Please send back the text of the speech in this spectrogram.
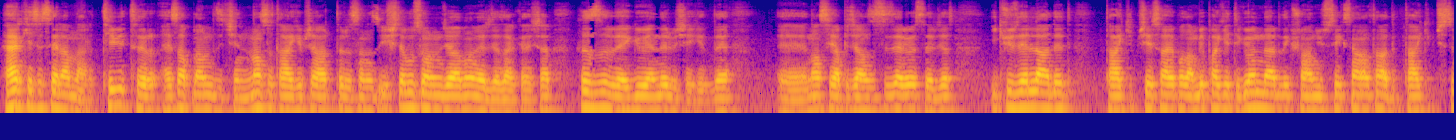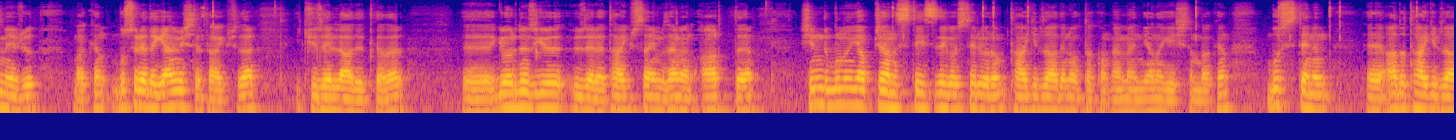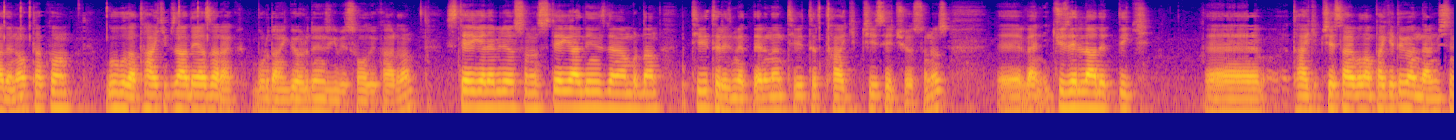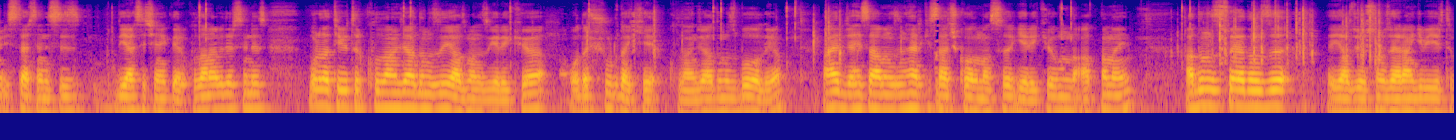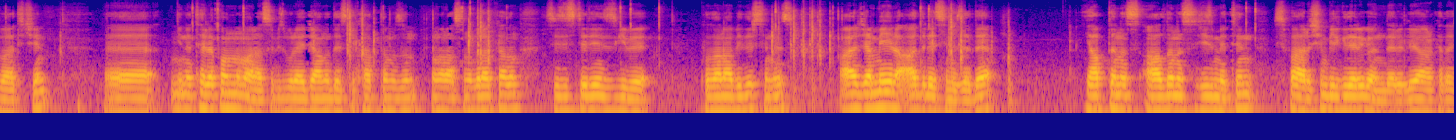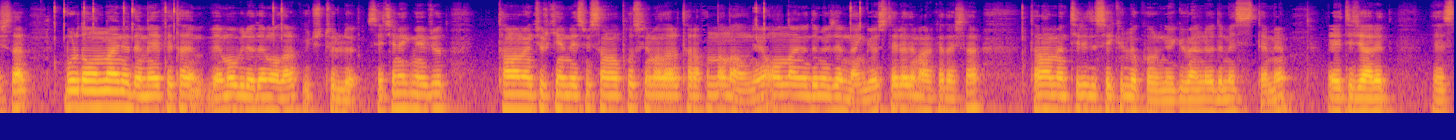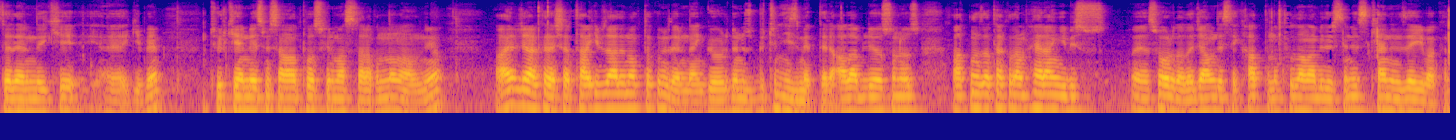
Herkese selamlar. Twitter hesaplarınız için nasıl takipçi arttırırsınız? İşte bu sorunun cevabını vereceğiz arkadaşlar. Hızlı ve güvenilir bir şekilde e, nasıl yapacağınızı sizlere göstereceğiz. 250 adet takipçiye sahip olan bir paketi gönderdik. Şu an 186 adet takipçisi mevcut. Bakın bu sürede gelmiştir takipçiler. 250 adet kadar. E, gördüğünüz gibi üzere takipçi sayımız hemen arttı. Şimdi bunu yapacağınız siteyi size gösteriyorum. Takipzade.com hemen yana geçtim bakın. Bu sitenin e, adı takipzade.com. Google'a takipzade yazarak buradan gördüğünüz gibi sol yukarıdan siteye gelebiliyorsunuz. Siteye geldiğinizde ben buradan Twitter hizmetlerinden Twitter takipçiyi seçiyorsunuz. E, ben 250 adetlik e, takipçiye sahip olan paketi göndermiştim. İsterseniz siz diğer seçenekleri kullanabilirsiniz. Burada Twitter kullanıcı adınızı yazmanız gerekiyor. O da şuradaki kullanıcı adınız bu oluyor. Ayrıca hesabınızın herkese açık olması gerekiyor. Bunu da atlamayın. Adınızı soyadınızı yazıyorsunuz herhangi bir irtibat için. Ee, yine telefon numarası. Biz buraya canlı destek hattımızın numarasını bırakalım. Siz istediğiniz gibi kullanabilirsiniz. Ayrıca mail adresinize de yaptığınız, aldığınız hizmetin, siparişin bilgileri gönderiliyor arkadaşlar. Burada online ödeme, EFT ve mobil ödeme olarak 3 türlü seçenek mevcut. Tamamen Türkiye'nin resmi sanal post firmaları tarafından alınıyor. Online ödeme üzerinden gösterelim arkadaşlar. Tamamen 3D Secure ile korunuyor güvenli ödeme sistemi. E-ticaret e, sitelerindeki e, gibi. Türkiye'nin resmi sanal post firması tarafından alınıyor. Ayrıca arkadaşlar takipzade.com üzerinden gördüğünüz bütün hizmetleri alabiliyorsunuz. Aklınıza takılan herhangi bir e, soruda da canlı destek hattını kullanabilirsiniz. Kendinize iyi bakın.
